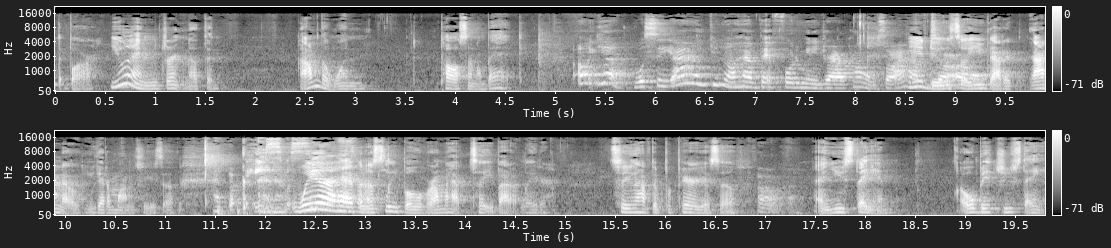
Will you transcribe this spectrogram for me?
the bar. You ain't drink nothing. I'm the one tossing them back. Oh yeah. Well, see, I you know have that forty minute drive home, so I have You do, to, so you gotta. I know you gotta monitor yourself. have to pace. We are having a sleepover. I'm gonna have to tell you about it later. So you have to prepare yourself, Oh, okay. and you staying. Oh, bitch, you staying.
